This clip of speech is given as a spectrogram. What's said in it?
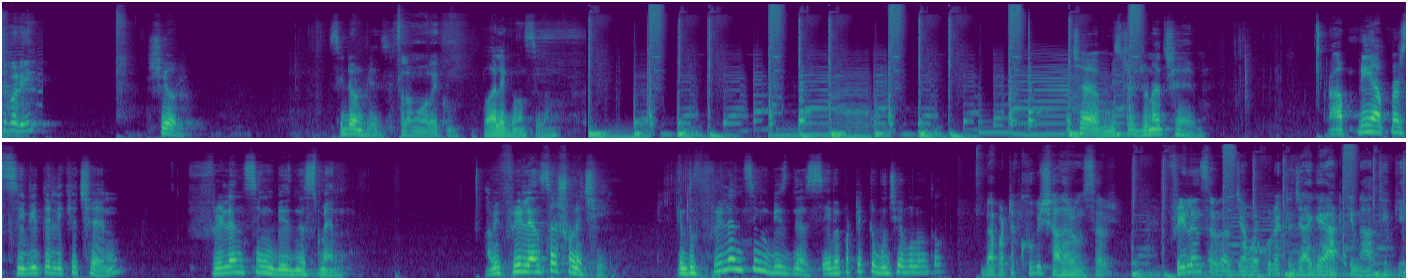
আসতে পারি? শিওর সিট ডাউন প্লিজ আসসালামু আলাইকুম। ওয়ালাইকুম আসসালাম। আচ্ছা মিস্টার জুনায়দ সাহেব আপনি আপনার সিভিতে লিখেছেন ফ্রিল্যান্সিং বিজনেসম্যান আমি ফ্রিল্যান্সার শুনেছি কিন্তু ফ্রিল্যান্সিং বিজনেস এই ব্যাপারটা একটু বুঝিয়ে বলুন তো। ব্যাপারটা খুবই সাধারণ স্যার। ফ্রিল্যান্সাররা যেমন কোনো একটা জায়গায় আটকে না থেকে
